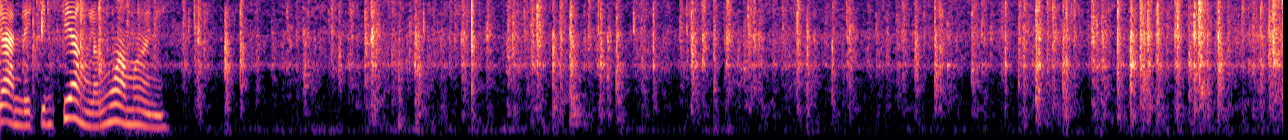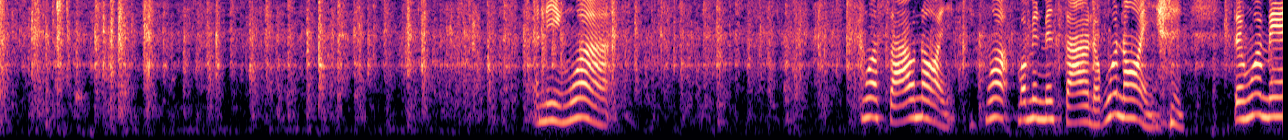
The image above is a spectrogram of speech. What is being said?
ย่านได้กินเฟี้ยงแล้วงัวเมื่อนี่ อันนี้งัวงัวสาวหน่อยงัวบ่แม่นเป็นสาวดอกงัวหน้อย แต่งัวแม่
